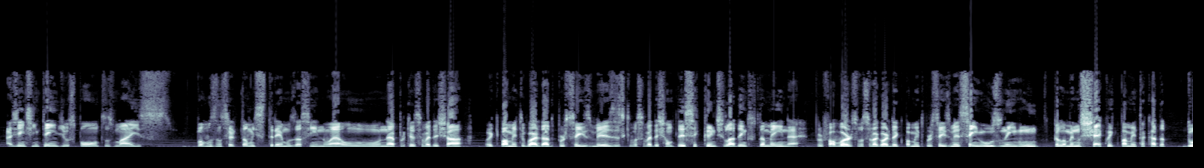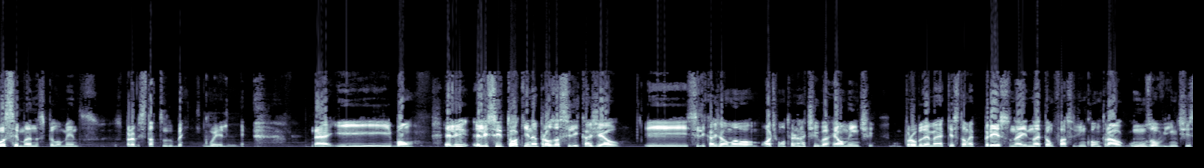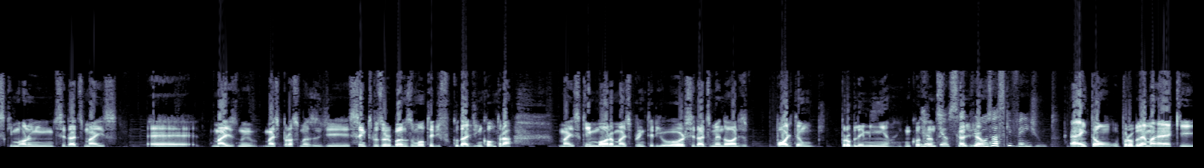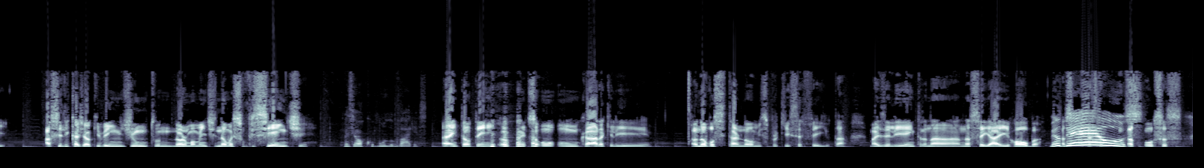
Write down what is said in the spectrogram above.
a gente entende os pontos, mas vamos não ser tão extremos assim. Não é um, não é porque você vai deixar o equipamento guardado por seis meses que você vai deixar um dessecante lá dentro também, né? Por favor, se você vai guardar o equipamento por seis meses sem uso nenhum, pelo menos cheque o equipamento a cada duas semanas, pelo menos, para ver se tá tudo bem com ele. né? E bom, ele ele citou aqui, né, para usar silica gel. E silica gel é uma ótima alternativa, realmente. O problema é a questão é preço, né? E não é tão fácil de encontrar. Alguns ouvintes que moram em cidades mais é, mais, no- mais próximas de centros urbanos vão ter dificuldade de encontrar. Mas quem mora mais pro interior, cidades menores, pode ter um probleminha eu, encontrando eu silica sempre gel. uso as que vêm junto. É, então, o problema é que a silica gel que vem junto normalmente não é suficiente. Mas eu acumulo várias. É, então, tem. Eu conheço um, um cara que ele. Eu não vou citar nomes porque isso é feio, tá? Mas ele entra na, na CIA e rouba. Meu as Deus! Das bolsas.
